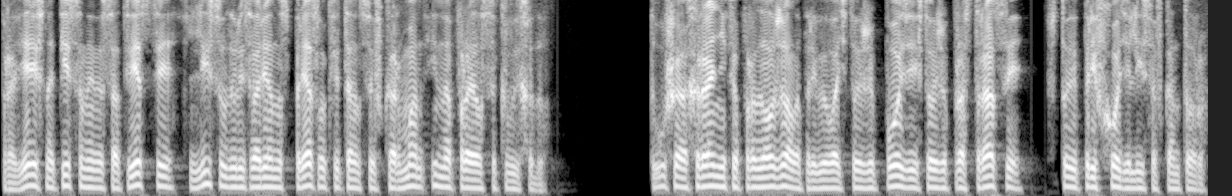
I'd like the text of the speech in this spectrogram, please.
Проверив написанное на соответствие, Лис удовлетворенно спрятал квитанцию в карман и направился к выходу. Туша охранника продолжала пребывать в той же позе и в той же прострации, что и при входе Лиса в контору.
